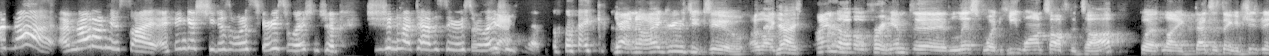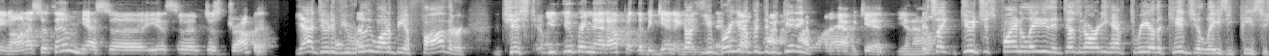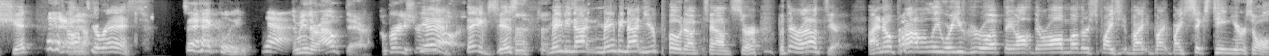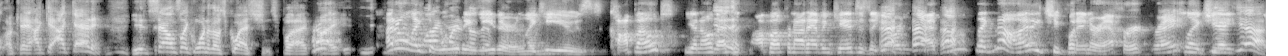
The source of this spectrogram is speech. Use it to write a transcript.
not. I'm not on his side. I think if she doesn't want a serious relationship, she shouldn't have to have a serious relationship. like, Yeah, no, I agree with you too. I Like, Yeah. it's fine though for him to list what he wants off the top, but like that's the thing. If she's being honest with him, he has to he has to just drop it. Yeah, dude. If you really want to be a father, just You do bring that up at the beginning. No, you bring it up at the beginning. I, want to have a kid. You know, it's like, dude, just find a lady that doesn't already have three other kids. You lazy piece of shit. Get off your ass. Exactly. yeah. I mean, they're out there. I'm pretty sure they Yeah, are. they exist. Maybe not. Maybe not in your podunk town, sir, but they're out there. I know probably where you grew up. They all they're all mothers by by by, by 16 years old. Okay, I get I get it. It sounds like one of those questions, but I, I don't like the wording either. Like he used cop out. You know, that's a cop out for not having kids. Is that you already had them? Like, no, I think she put in her effort, right? Like she. yeah, yeah.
